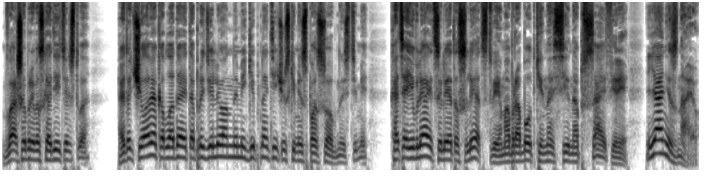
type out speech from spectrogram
ваше превосходительство? Этот человек обладает определенными гипнотическими способностями, хотя является ли это следствием обработки на синапсайфере, я не знаю».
